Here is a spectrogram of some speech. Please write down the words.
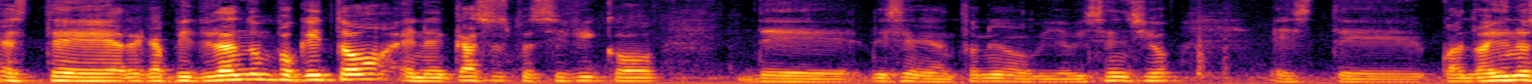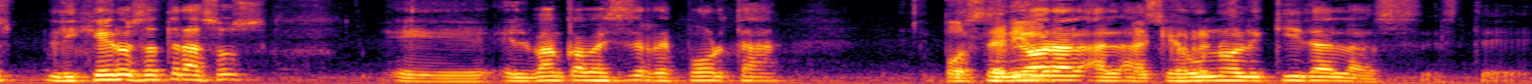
este recapitulando un poquito en el caso específico de dice Antonio Villavicencio, este cuando hay unos ligeros atrasos eh, el banco a veces reporta posterior, a, que uno liquida las este,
